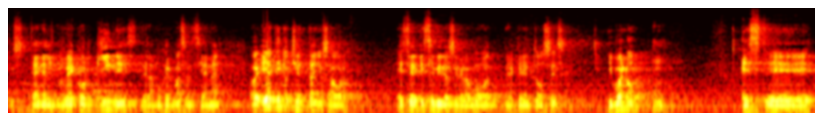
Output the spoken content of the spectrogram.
pues, está en el récord Guinness de la mujer más anciana. Ella tiene 80 años ahora. Ese, ese video se grabó en aquel entonces. Y bueno, este,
